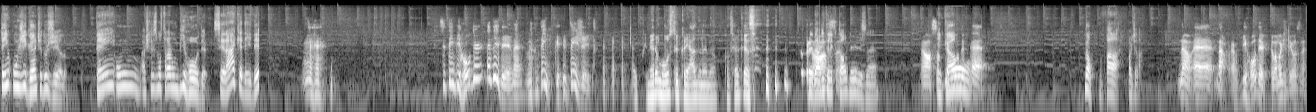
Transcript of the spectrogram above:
Tem um gigante do gelo. Tem um, acho que eles mostraram um beholder. Será que é D&D? Se tem beholder, é D&D, né? Não tem, tem jeito. É o primeiro monstro criado, né, meu? Com certeza. Propriedade Nossa. intelectual deles, né? Nossa, então... Beholder, é... Não, fala, pode ir lá. Não, é. Não, é o Beholder, pelo amor de Deus, né?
